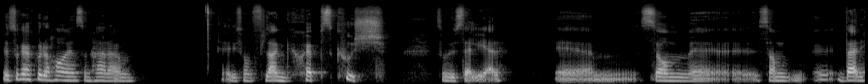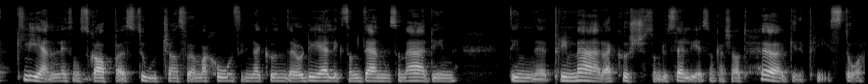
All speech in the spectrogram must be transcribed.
Eller så kanske du har en sån här mm, eh, liksom flaggskeppskurs som du säljer ehm, eh, som, eh, som verkligen liksom skapar stor transformation för dina kunder och det är liksom den som är din, din eh, primära kurs som du säljer som kanske har ett högre pris då.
